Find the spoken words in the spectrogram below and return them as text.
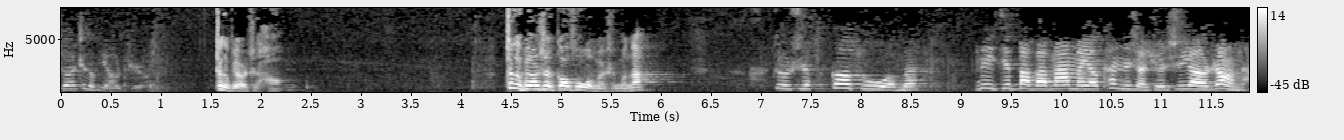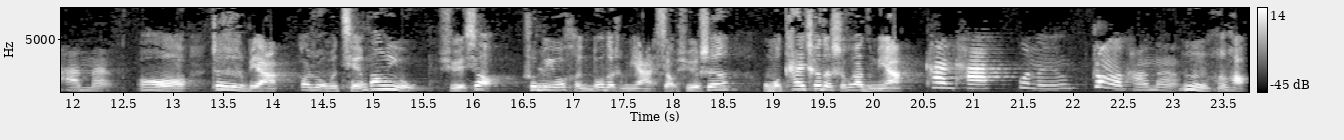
需要这个标志。这个标志好。这个标志告诉我们什么呢？就是告诉我们，那些爸爸妈妈要看着小学生，要让他们。哦，这是什么呀？告诉我们前方有学校，说明有很多的什么呀？小学生。我们开车的时候要怎么样？看他，不能撞到他们。嗯，很好。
